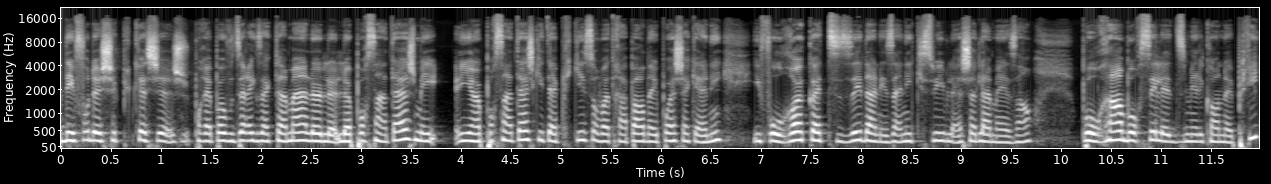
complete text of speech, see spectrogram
défaut de, je sais plus que je, je pourrais pas vous dire exactement le, le- le pourcentage, mais il y a un pourcentage qui est appliqué sur votre rapport d'impôt chaque année. Il faut recotiser dans les années qui suivent l'achat de la maison pour rembourser le 10 000 qu'on a pris.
